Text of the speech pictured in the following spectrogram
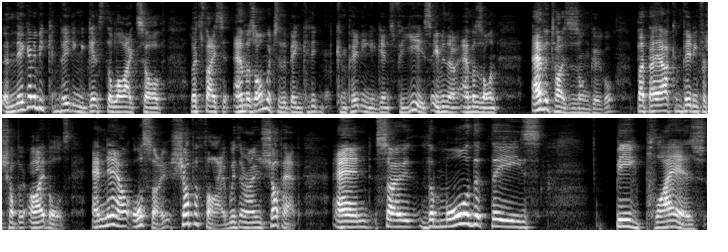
and they're going to be competing against the likes of let's face it Amazon which they've been competing against for years even though Amazon advertises on Google but they are competing for shopper eyeballs and now also Shopify with their own shop app and so the more that these big players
